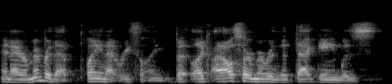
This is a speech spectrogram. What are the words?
And I remember that playing that recently. But like, I also remember that that game was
